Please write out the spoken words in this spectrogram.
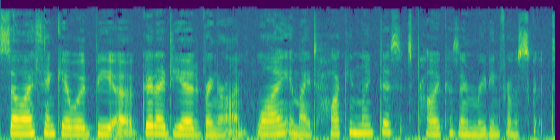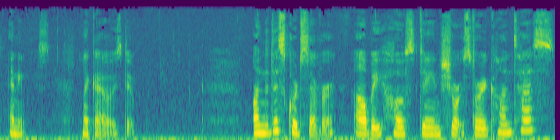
so I think it would be a good idea to bring her on. Why am I talking like this? It's probably because I'm reading from a script. Anyways, like I always do. On the Discord server, I'll be hosting short story contests.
